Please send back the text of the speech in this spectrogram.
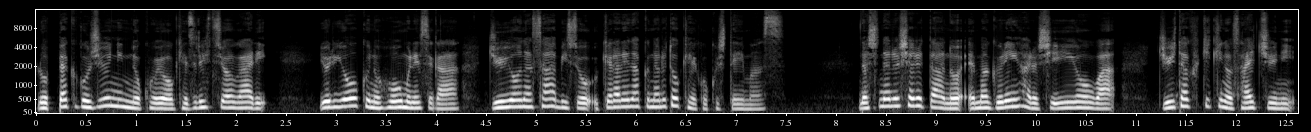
650人の雇用を削る必要があり、より多くのホームレスが重要なサービスを受けられなくなると警告しています。ナショナルシェルターのエマ・グリーンハル CEO は、住宅危機の最中に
